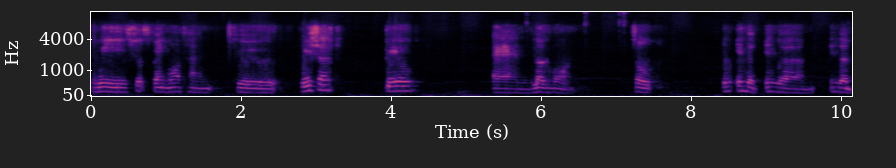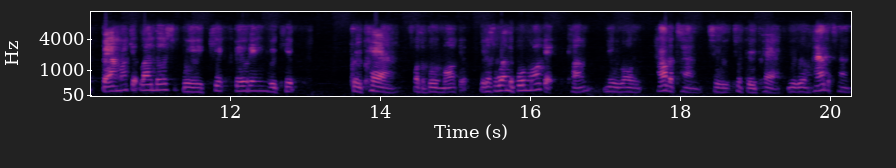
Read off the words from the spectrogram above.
we should spend more time to research, build, and learn more. So in the in the in the bear market like this, we keep building, we keep prepare for the bull market because when the bull market come, you won't have a time to to prepare. You won't have a time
